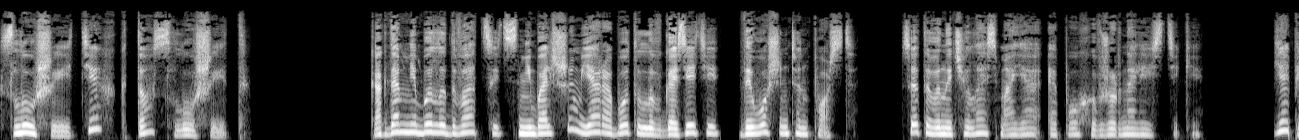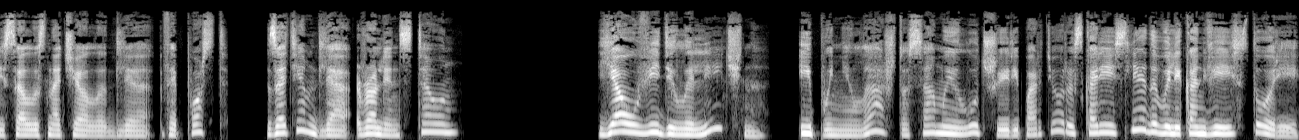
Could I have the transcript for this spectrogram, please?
слушает тех, кто слушает. Когда мне было двадцать с небольшим, я работала в газете The Washington Post. С этого началась моя эпоха в журналистике. Я писала сначала для The Post, затем для Rolling Stone. Я увидела лично и поняла, что самые лучшие репортеры скорее следовали конве истории,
